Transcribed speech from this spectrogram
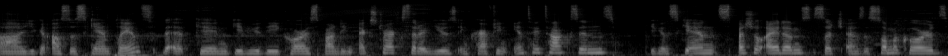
Uh, you can also scan plants that can give you the corresponding extracts that are used in crafting antitoxins. You can scan special items such as the Somachords,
